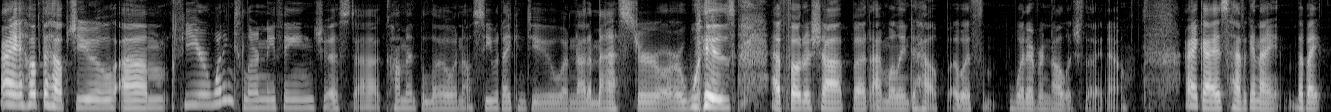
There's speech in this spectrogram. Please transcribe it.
all right, I hope that helped you. Um, if you're wanting to learn anything, just uh, comment below and I'll see what I can do. I'm not a master or a whiz at Photoshop, but I'm willing to help with whatever knowledge that I know. All right, guys, have a good night. Bye-bye.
